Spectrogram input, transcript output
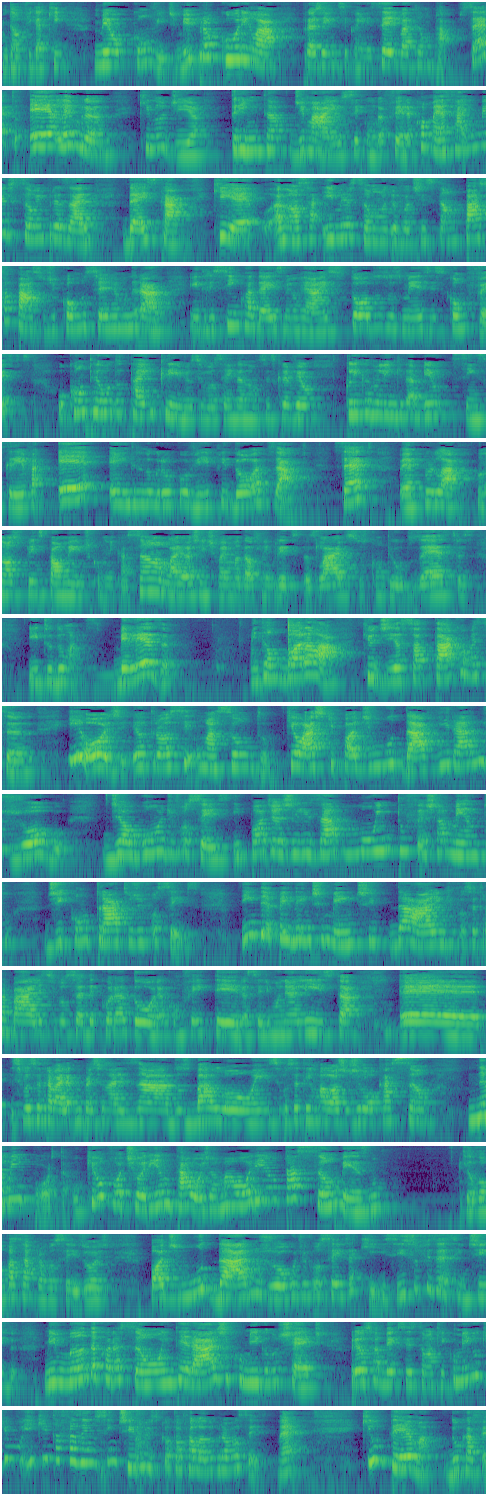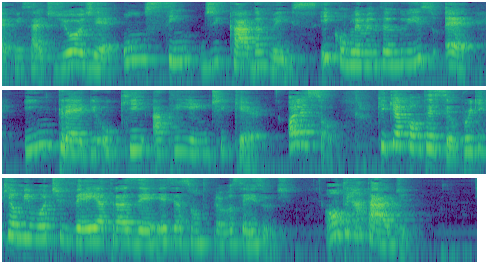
Então fica aqui meu convite. Me procurem lá pra gente se conhecer e bater um papo, certo? E lembrando que no dia 30 de maio, segunda-feira, começa a imersão empresária 10K, que é a nossa imersão, onde eu vou te ensinar um passo a passo de como ser remunerado entre 5 a 10 mil reais todos os meses com festas. O conteúdo tá incrível. Se você ainda não se inscreveu, clica no link da bio, se inscreva e entre no grupo VIP do WhatsApp, certo? É por lá o nosso principal meio de comunicação. Lá a gente vai mandar os lembretes das lives, os conteúdos extras e tudo mais. Beleza? Então, bora lá, que o dia só tá começando. E hoje eu trouxe um assunto que eu acho que pode mudar, virar o jogo de alguma de vocês e pode agilizar muito o fechamento de contratos de vocês. Independentemente da área em que você trabalha, se você é decoradora, confeiteira, cerimonialista, é, se você trabalha com personalizados, balões, se você tem uma loja de locação, não importa. O que eu vou te orientar hoje é uma orientação mesmo que eu vou passar para vocês hoje. Pode mudar o jogo de vocês aqui. E se isso fizer sentido, me manda coração ou interage comigo no chat para eu saber que vocês estão aqui comigo que, e que tá fazendo sentido isso que eu tô falando para vocês, né? Que o tema do Café com Insight de hoje é um sim de cada vez. E complementando isso é entregue o que a cliente quer. Olha só, o que, que aconteceu? Por que, que eu me motivei a trazer esse assunto para vocês hoje? Ontem à tarde,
